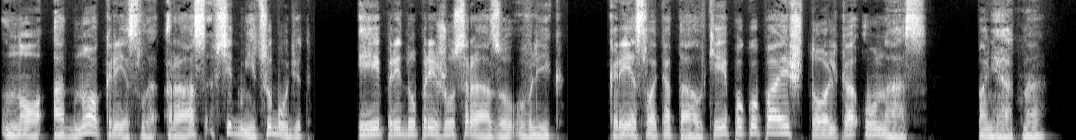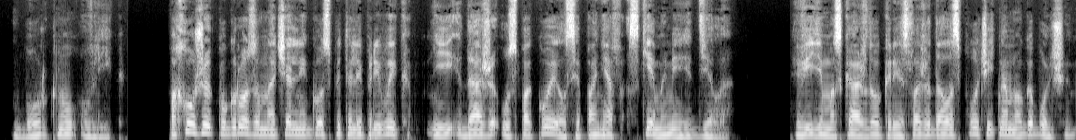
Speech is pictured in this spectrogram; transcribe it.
«Но одно кресло раз в седмицу будет. И предупрежу сразу, Влик. Кресло-каталки покупаешь только у нас». «Понятно», — буркнул Влик. Похоже, к угрозам начальник госпиталя привык и даже успокоился, поняв, с кем имеет дело. Видимо, с каждого кресла ожидалось получить намного больше.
